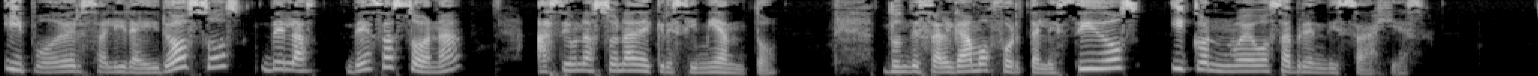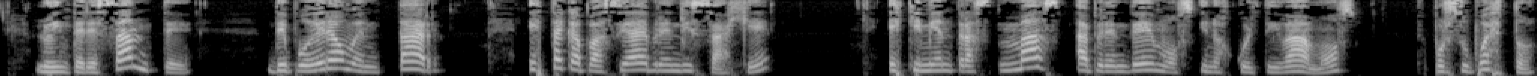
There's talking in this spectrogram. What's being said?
y poder salir airosos de, de esa zona hacia una zona de crecimiento, donde salgamos fortalecidos y con nuevos aprendizajes. Lo interesante de poder aumentar esta capacidad de aprendizaje es que mientras más aprendemos y nos cultivamos, por supuesto,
